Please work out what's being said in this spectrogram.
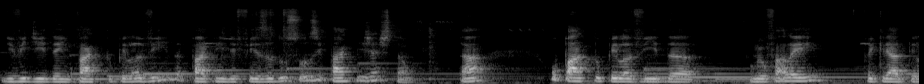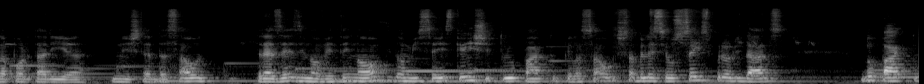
dividido em Pacto pela Vida, Pacto em Defesa do SUS e Pacto de Gestão, tá? O Pacto pela Vida, como eu falei, foi criado pela portaria do Ministério da Saúde 399 de 2006, que institui o Pacto pela Saúde, estabeleceu seis prioridades no Pacto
